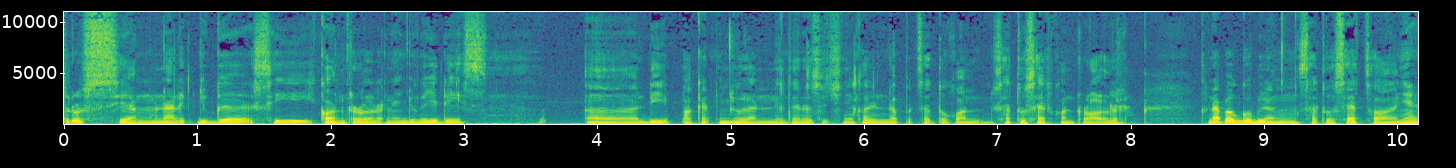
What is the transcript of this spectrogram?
Terus yang menarik juga si controllernya juga jadi uh, di paket penjualan Nintendo Switch ini kalian dapat satu satu set controller. Kenapa gue bilang satu set? Soalnya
